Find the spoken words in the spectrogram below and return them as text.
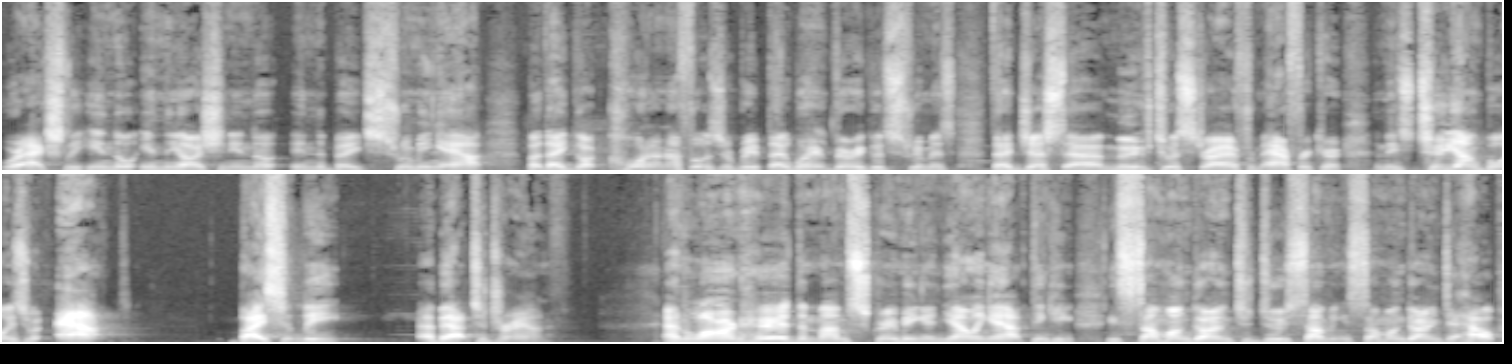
were actually in the, in the ocean, in the, in the beach, swimming out, but they got caught. I don't know if it was a rip. They weren't very good swimmers. They'd just uh, moved to Australia from Africa, and these two young boys were out basically about to drown. And Lauren heard the mum screaming and yelling out, thinking, Is someone going to do something? Is someone going to help?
